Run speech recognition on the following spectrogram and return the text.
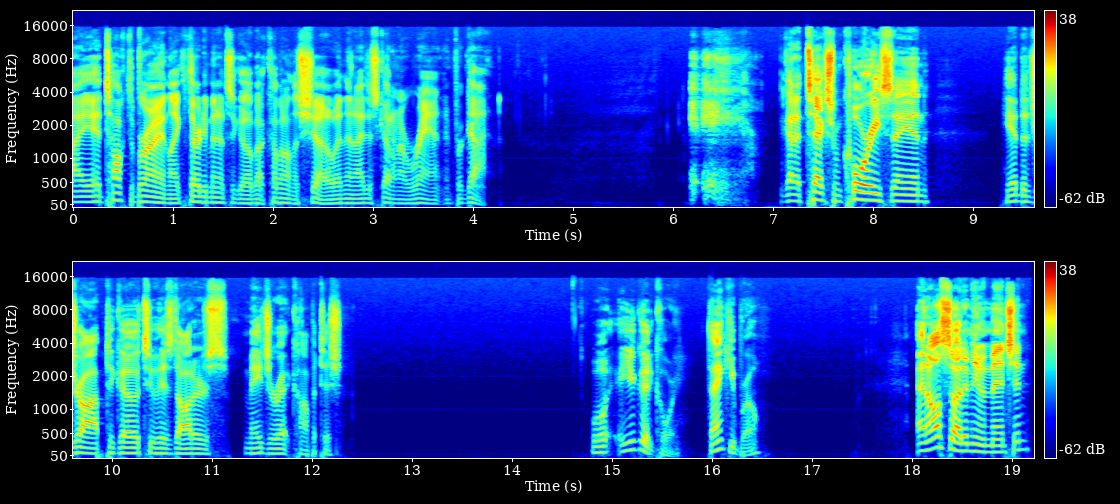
I had talked to Brian like 30 minutes ago about coming on the show, and then I just got on a rant and forgot. I got a text from Corey saying he had to drop to go to his daughter's majorette competition. Well, you're good, Corey. Thank you, bro. And also, I didn't even mention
